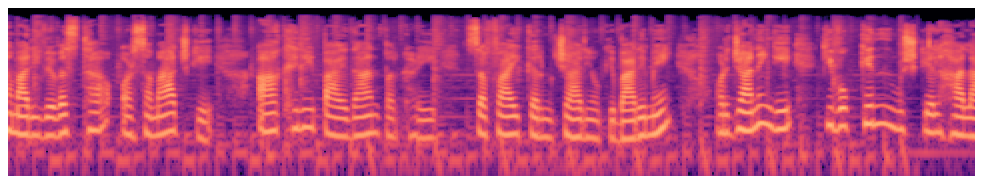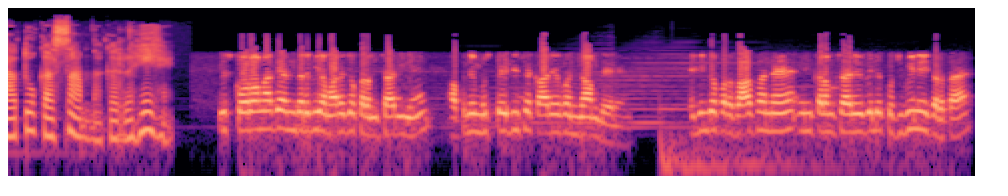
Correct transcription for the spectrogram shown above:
हमारी व्यवस्था और समाज के आखिरी पायदान पर खड़े सफ़ाई कर्मचारियों के बारे में और जानेंगे कि वो किन मुश्किल हालातों का सामना कर रहे हैं। इस कोरोना के अंदर भी हमारे जो कर्मचारी हैं, अपनी मुस्तैदी से कार्य को अंजाम दे रहे हैं। लेकिन जो प्रशासन है इन कर्मचारियों के लिए कुछ भी नहीं करता है।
